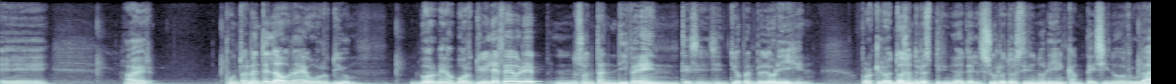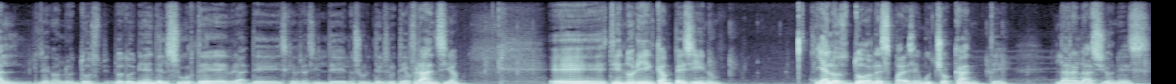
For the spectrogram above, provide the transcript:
eh, a ver, puntualmente la obra de Bourdieu, bueno, Bourdieu y Lefebvre no son tan diferentes en sentido, por ejemplo, de origen porque los dos son de los Pirineos del Sur, los dos tienen un origen campesino rural, los dos, vienen del sur de, de, Brasil, de, del sur de Francia, eh, tienen un origen campesino y a los dos les parece muy chocante las relaciones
